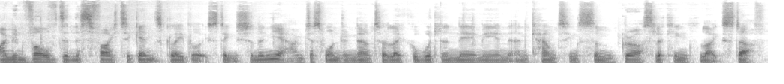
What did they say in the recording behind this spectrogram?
I'm involved in this fight against global extinction. And yeah, I'm just wandering down to a local woodland near me and, and counting some grass looking like stuff.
